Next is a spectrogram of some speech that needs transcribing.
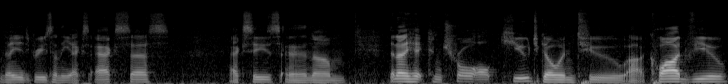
90 degrees on the x-axis, axes, and um, then I hit Control Alt Q to go into uh, quad view.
